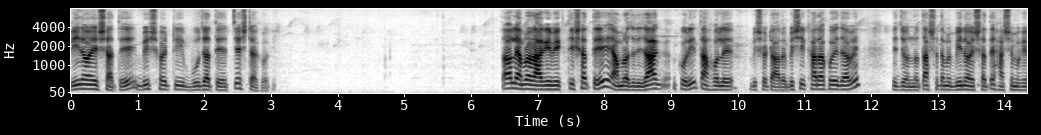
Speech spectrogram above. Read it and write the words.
বিনয়ের সাথে বিষয়টি বোঝাতে চেষ্টা করি। তাহলে আমরা রাগী ব্যক্তির সাথে আমরা যদি রাগ করি, তাহলে বিষয়টা আরও বেশি খারাপ হয়ে যাবে। এই জন্য তার সাথে আমরা বিনয়ের সাথে হাসি মুখে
